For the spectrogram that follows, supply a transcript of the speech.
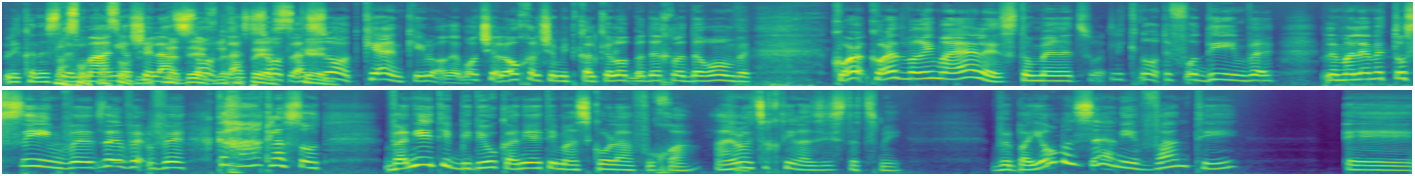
בלהיכנס לעשות, למאניה לעשות, של להתנדב, לעשות, לחפש, לעשות, כן. לעשות, כן, כאילו ערימות של אוכל שמתקלקלות בדרך לדרום, וכל כל הדברים האלה, זאת אומרת, זאת אומרת, לקנות אפודים, ולמלא מטוסים, וזה, וככה רק לעשות. ואני הייתי בדיוק, אני הייתי מהאסכולה ההפוכה. אני לא הצלחתי להזיז את עצמי. וביום הזה אני הבנתי, אה,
